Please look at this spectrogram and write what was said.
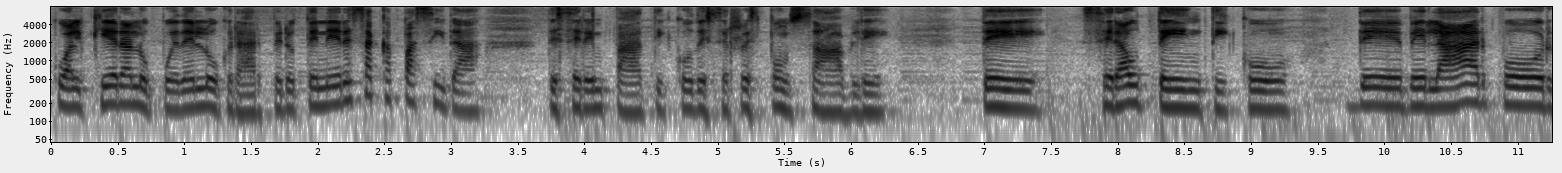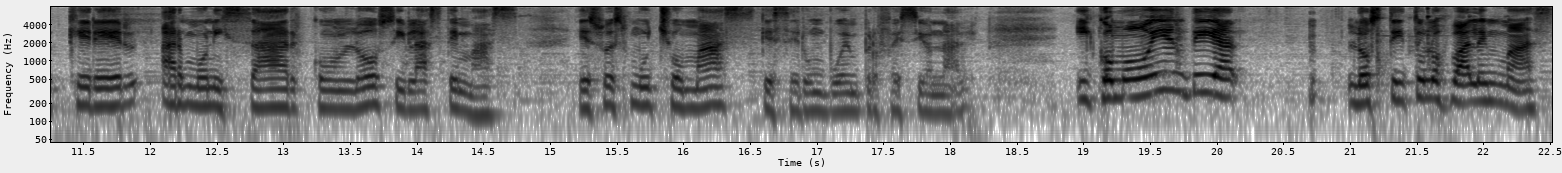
cualquiera lo puede lograr, pero tener esa capacidad de ser empático, de ser responsable, de ser auténtico, de velar por querer armonizar con los y las demás. Eso es mucho más que ser un buen profesional. Y como hoy en día los títulos valen más,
